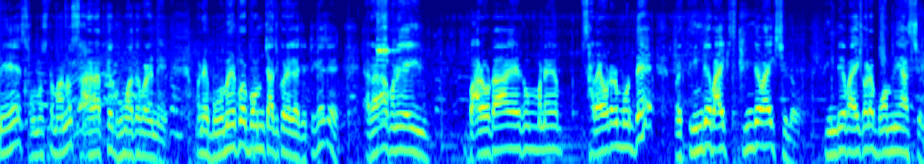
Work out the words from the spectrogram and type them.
মেয়ে সমস্ত মানুষ সারা রাতকে ঘুমাতে পারেনি। মানে বোমের পর বোম চার্জ করে গেছে ঠিক আছে? এরা মানে এই বারোটা এরকম মানে সাড়ে এগারোটার মধ্যে মানে তিনটে বাইক তিনটে বাইক ছিল। তিনটে বাইক ওরা বম নিয়ে আসছিল।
